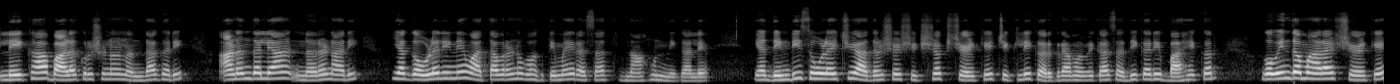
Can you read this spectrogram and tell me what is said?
लेखा बाळकृष्ण नंदाघरी आनंदल्या नरनारी या गवळलीने वातावरण भक्तिमय रसात नाहून निघाले. या दिंडी सोहळ्याची आदर्श शिक्षक शेळके चिखलीकर ग्रामविकास अधिकारी बाहेकर गोविंद महाराज शेळके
